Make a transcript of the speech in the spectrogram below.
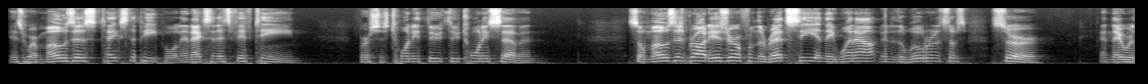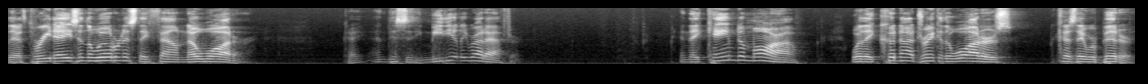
is where Moses takes the people in Exodus 15, verses 22 through 27. So Moses brought Israel from the Red Sea, and they went out into the wilderness of Shur. And they were there three days in the wilderness. They found no water. Okay, and this is immediately right after. And they came to Marah, where they could not drink of the waters because they were bitter.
